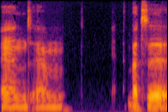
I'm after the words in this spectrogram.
and um, but uh,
